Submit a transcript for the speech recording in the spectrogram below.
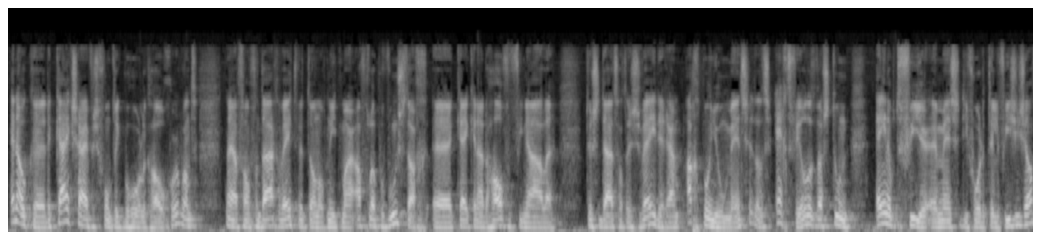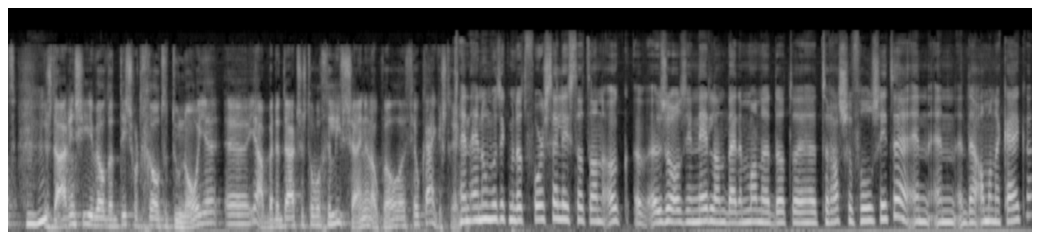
En ook uh, de kijkcijfers vond ik behoorlijk hoog, hoor. Want nou ja, van vandaag weten we het dan nog niet. Maar afgelopen woensdag uh, keken naar de halve finale tussen Duitsland en Zweden. Ruim 8 miljoen mensen. Dat is echt veel. Dat was toen 1 op de 4 uh, mensen die voor de televisie zat. Mm -hmm. Dus daarin zie je wel dat dit soort grote toernooien... ja, bij de Duitsers toch wel geliefd zijn. En ook wel veel kijkers trekken. En, en hoe moet ik me dat voorstellen? Is dat dan ook, zoals in Nederland bij de mannen... dat de terrassen vol zitten en, en daar allemaal naar kijken?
